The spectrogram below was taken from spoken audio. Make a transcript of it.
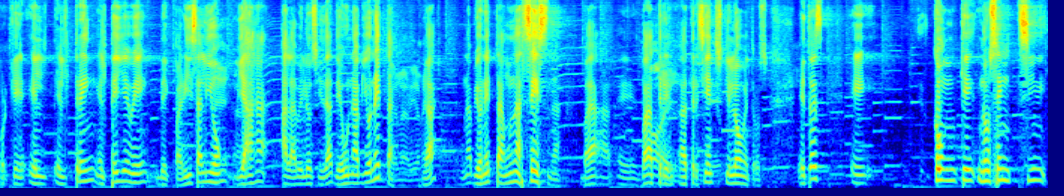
porque el, el tren, el TGV de París a Lyon viaja a la velocidad de una avioneta, Una avioneta. ¿verdad? Una avioneta, una Cessna, va, a- eh, va a, tre- el- a 300 kilómetros. Entonces, eh, con que nos si,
